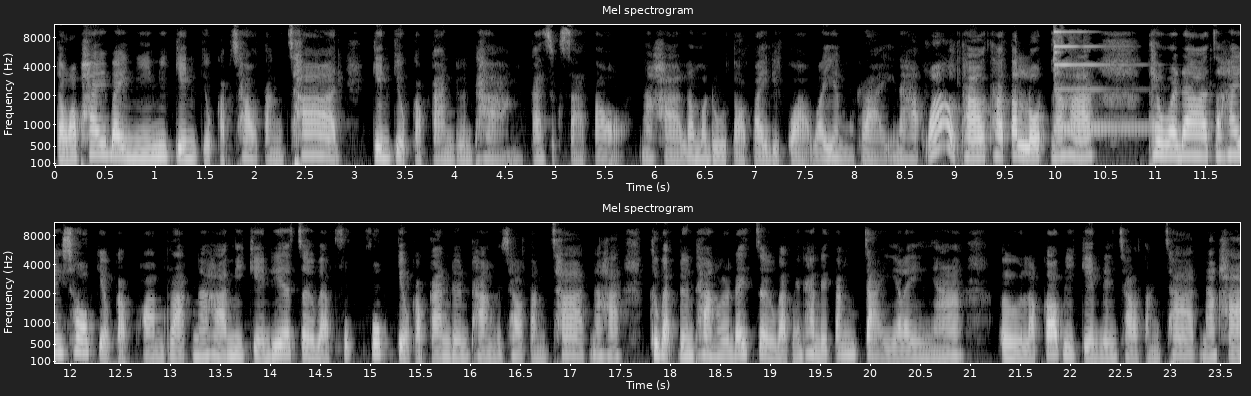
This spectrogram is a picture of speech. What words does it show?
แต่ว่าไพ่ใบนี้มีเกณฑ์เกี่ยวกับชาวต่างชาติ เกณฑ์เกี่ยวกับการเดินทาง การศึกษาต่อนะคะ เรามาดูต่อไปดีกว่าว่าอย่างไรนะคะ ว้าวเท้าท้าตลดนะคะ เทวดาจะให้โชคเกี่ยวกับความรักนะคะ มีเกณฑ์ที่จะเจอแบบฟุกๆเกี่ยวกับการเดินทางหรือชาวต่างชาตินะคะ คือแบบเดินทางเราได้เจอแบบไม่ทันได้ตั้งใจอะไรอย่างเงี้ย เออ แล้วก็มีเกณฑ์เป็นชาวต่างชาตินะคะ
